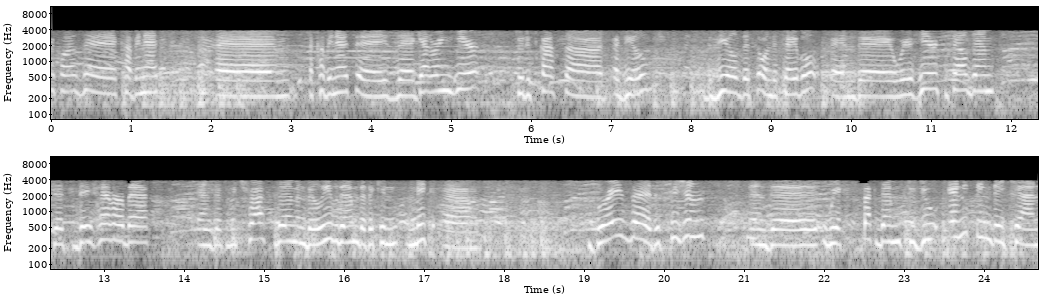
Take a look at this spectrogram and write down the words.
Because the cabinet, um, the cabinet is uh, gathering here to discuss uh, a deal, the deal that's on the table, and uh, we're here to tell them that they have our back and that we trust them and believe them that they can make um, brave uh, decisions and uh, we expect them to do anything they can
